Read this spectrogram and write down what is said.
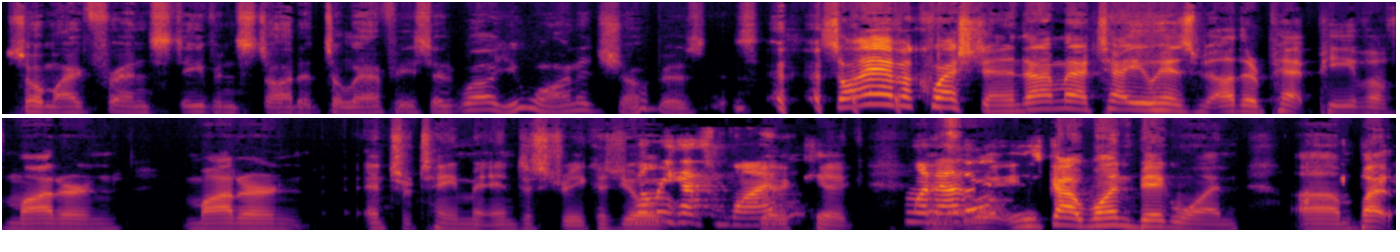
So my friend Steven started to laugh. He said, well, you wanted show business. so I have a question, and then I'm going to tell you his other pet peeve of modern modern entertainment industry because you'll only has get one. a kick. One And, uh, other. He's got one big one. Um, but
